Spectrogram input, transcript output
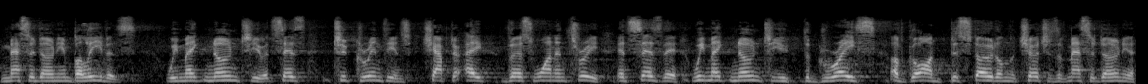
Macedonian believers. We make known to you. It says to Corinthians chapter 8 verse 1 and 3. It says there, we make known to you the grace of God bestowed on the churches of Macedonia.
